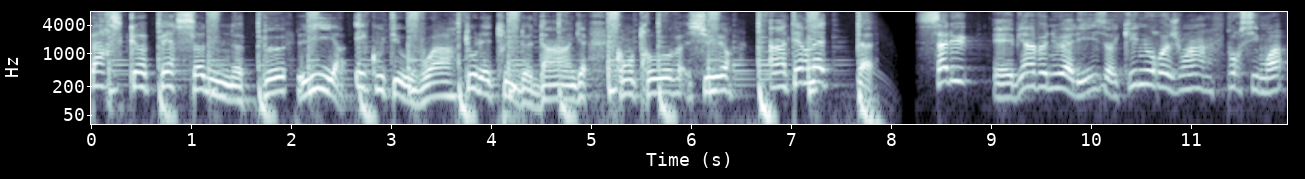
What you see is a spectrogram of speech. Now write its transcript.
parce que personne ne peut lire, écouter ou voir tous les trucs de dingue qu'on trouve sur Internet. Salut et bienvenue à Lise qui nous rejoint pour six mois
